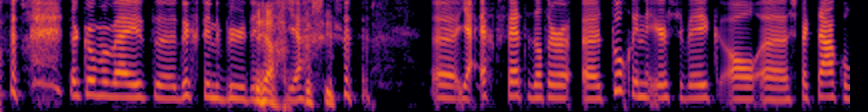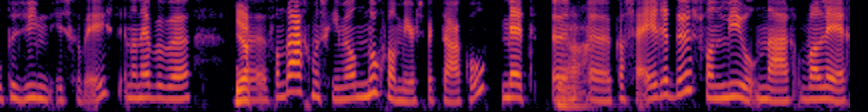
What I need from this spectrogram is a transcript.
Daar komen wij het dichtst in de buurt, denk ja, ik. Ja, precies. ja, echt vet dat er toch in de eerste week al spektakel te zien is geweest. En dan hebben we ja. Vandaag misschien wel nog wel meer spektakel. Met een ja. dus van Lille naar Valère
